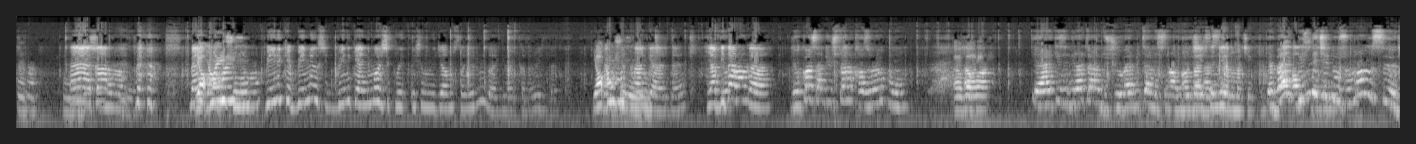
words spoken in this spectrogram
Ha. He. ben Yapmayın şunu. Beni ke beni beni kendime ışıklı ışınlayacağımı sanıyorum da iki dakikada o yüzden. Yapma Yapmasından şunu. geldi. Ya bir dakika. Gökhan sende üç tane kazma yok mu? Ha, var. Ya herkese birer tane düşüyor. Ver bir tanesini aynı Arda seni de yanıma çektim. Ya ben beni de çekiyorsun mal mısın?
